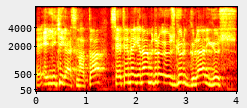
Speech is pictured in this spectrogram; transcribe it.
e, 52 gelsin hatta. STM Genel Müdürü Özgür Güler Yüz.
